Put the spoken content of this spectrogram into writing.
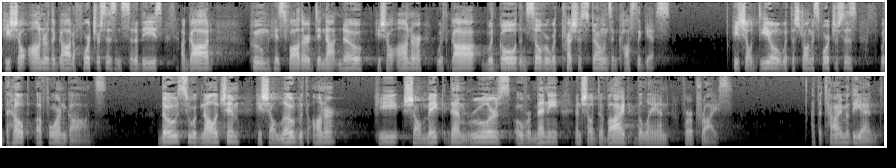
He shall honor the God of fortresses instead of these, a God whom his father did not know, he shall honor with, God, with gold and silver, with precious stones and costly gifts. He shall deal with the strongest fortresses with the help of foreign gods. Those who acknowledge him, he shall load with honor. He shall make them rulers over many and shall divide the land for a price. At the time of the end,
